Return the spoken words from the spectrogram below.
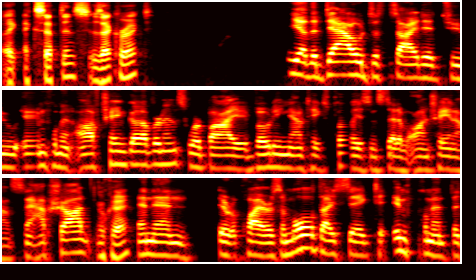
acceptance. Is that correct? Yeah, the DAO decided to implement off-chain governance, whereby voting now takes place instead of on-chain on Snapshot. Okay. and then it requires a multi-sig to implement the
